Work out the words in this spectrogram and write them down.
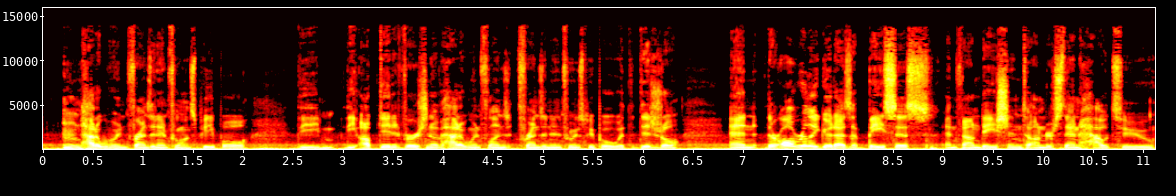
How to Win Friends and Influence People, the the updated version of How to Win Friends and Influence People with the digital. And they're all really good as a basis and foundation to understand how to,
